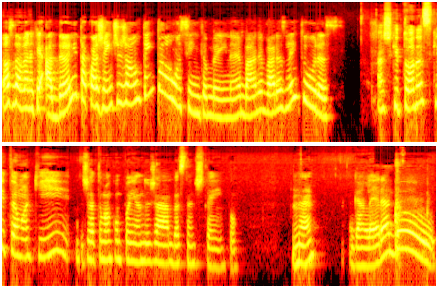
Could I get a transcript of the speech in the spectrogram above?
Nossa, tá vendo que a Dani tá com a gente já há um tempão, assim, também, né? Várias, várias leituras. Acho que todas que estão aqui já estão acompanhando já há bastante tempo, né? Galera do,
